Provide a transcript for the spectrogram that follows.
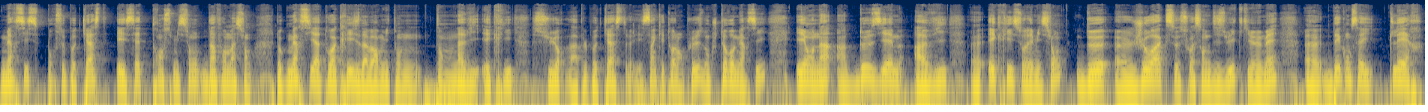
Merci pour ce podcast et cette transmission d'informations. Donc merci à toi Chris d'avoir mis ton, ton avis écrit sur Apple Podcast et 5 étoiles en plus. Donc je te remercie. Et on a un deuxième avis euh, écrit sur l'émission de euh, Joax78 qui me met euh, des conseils clairs,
